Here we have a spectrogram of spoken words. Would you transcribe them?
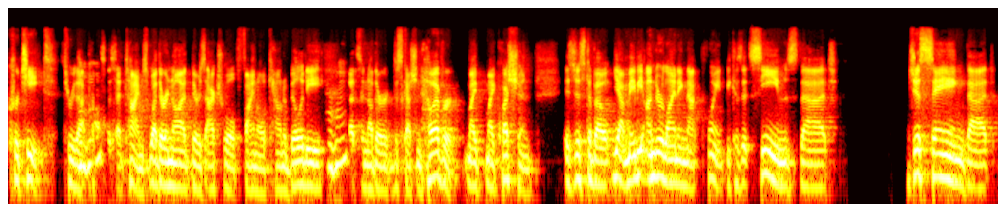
critiqued through that mm-hmm. process at times whether or not there's actual final accountability mm-hmm. that's another discussion however my my question is just about yeah maybe underlining that point because it seems that just saying that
